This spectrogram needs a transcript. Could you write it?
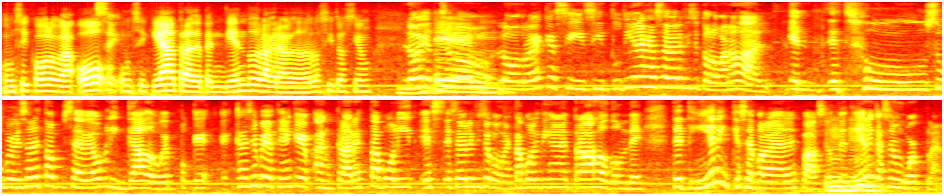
un psicóloga o Sí. un psiquiatra, dependiendo de la gravedad de la situación. No, y entonces lo, Em, lo otro es que si, si tú tienes ese beneficio te lo van a dar, el, el- tu supervisor está, se ve obligado, pues, porque casi siempre ellos tienen que anclar esta poli- es- ese beneficio con esta política en el trabajo donde te tienen que separar el espacio, te tienen que hacer un work plan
